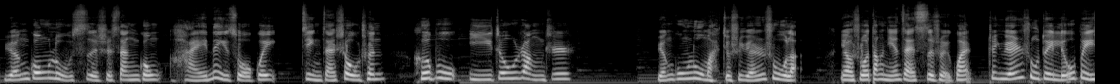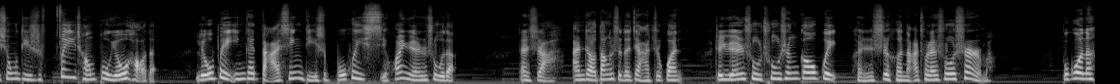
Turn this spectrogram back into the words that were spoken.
袁公路四十三公，海内所归，尽在寿春，何不以州让之？袁公路嘛，就是袁术了。要说当年在泗水关，这袁术对刘备兄弟是非常不友好的。刘备应该打心底是不会喜欢袁术的。但是啊，按照当时的价值观，这袁术出身高贵，很适合拿出来说事儿嘛。不过呢，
